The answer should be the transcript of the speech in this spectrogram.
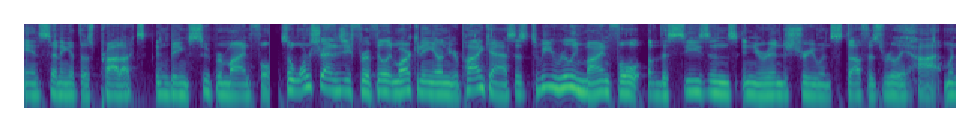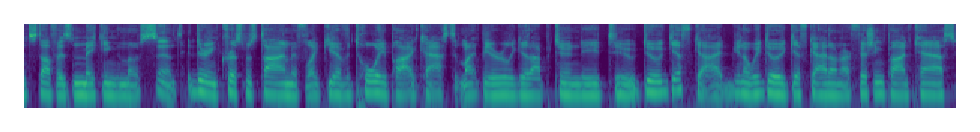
and setting up those products and being super mindful. So, one strategy for affiliate marketing on your podcast is to be really mindful of the seasons in your industry when stuff is really hot, when stuff is making the most sense. During Christmas time, if like you have a toy podcast, it might be a really good opportunity to do a gift guide. You know, we do a gift guide on our fishing podcast.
